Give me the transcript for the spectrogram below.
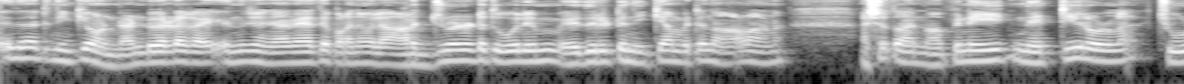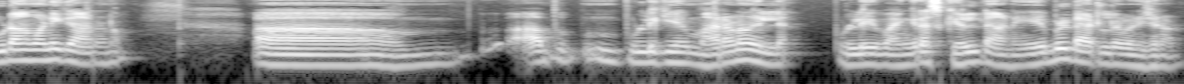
ഇതിനായിട്ട് നിൽക്കുന്നുണ്ട് രണ്ടുപേരുടെ കൈ എന്ന് വെച്ചാൽ ഞാൻ നേരത്തെ പറഞ്ഞ പോലെ അർജുനന്റെ തോലും എതിരിട്ട് നിൽക്കാൻ പറ്റുന്ന ആളാണ് അശ്വത്ഥാത്മാവ്. പിന്നെ ഈ നെറ്റിയിലുള്ള ചൂടാമണി കാരണം പുള്ളിക്ക് മരണമില്ല. പുള്ളി ഭയങ്കര സ്കിൽഡാണ് ഏബിൾഡ് ആയിട്ടുള്ള മനുഷ്യനാണ്.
